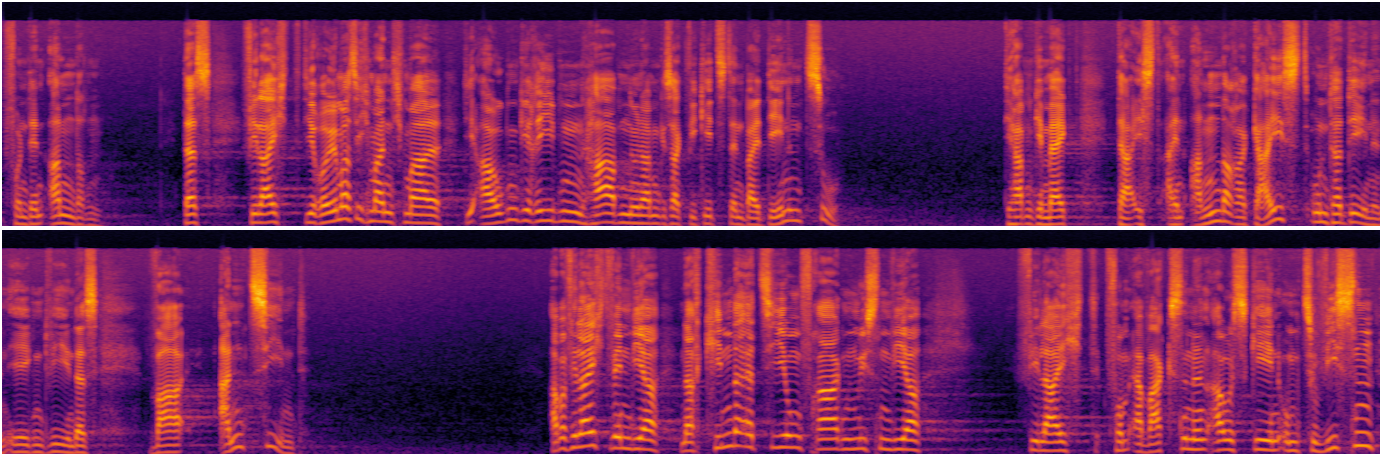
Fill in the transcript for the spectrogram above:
von den anderen. Dass vielleicht die Römer sich manchmal die Augen gerieben haben und haben gesagt, wie geht es denn bei denen zu? Die haben gemerkt, da ist ein anderer Geist unter denen irgendwie und das war anziehend. Aber vielleicht, wenn wir nach Kindererziehung fragen, müssen wir vielleicht vom Erwachsenen ausgehen, um zu wissen,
